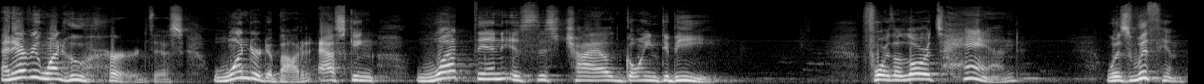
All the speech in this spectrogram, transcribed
And everyone who heard this wondered about it, asking, What then is this child going to be? For the Lord's hand was with him.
